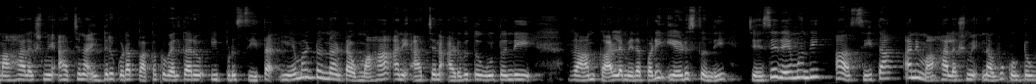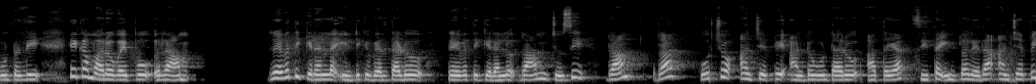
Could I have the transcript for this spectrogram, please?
మహాలక్ష్మి అర్చన ఇద్దరు కూడా పక్కకు వెళ్తారు. ఇప్పుడు సీత ఏమంటుందంటావు మహా అని అర్చన అడుగుతూ ఉంటుంది. రామ్ కాళ్ళ మీద పడి ఏడుస్తుంది. చేసేదేముంది? ఆ సీత అని మహాలక్ష్మి నవ్వుకుంటూ ఉంటుంది. ఇక మరోవైపు రామ్ రేవతి కిరణ్ల ఇంటికి వెళ్తాడు. రేవతి కిరణ్లు రామ్ చూసి రామ్ రా కూర్చో అని చెప్పి అంటూ ఉంటారు. అత్తయ్య సీత ఇంట్లో లేదా? అని చెప్పి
